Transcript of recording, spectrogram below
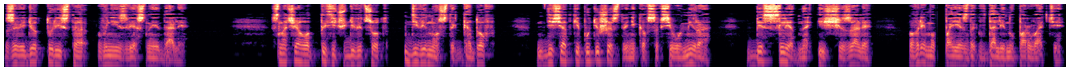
заведет туриста в неизвестные дали. С начала 1990-х годов десятки путешественников со всего мира бесследно исчезали во время поездок в долину Парвати,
